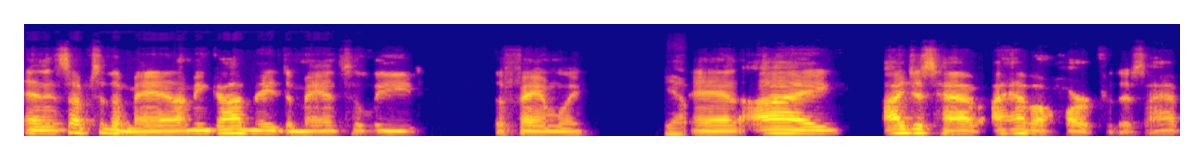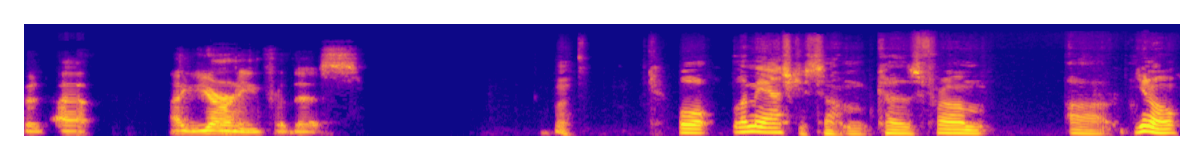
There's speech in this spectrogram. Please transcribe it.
and it's up to the man. I mean, God made the man to lead the family. Yeah. And I I just have I have a heart for this. I have a a, a yearning for this. Hmm. Well, let me ask you something because from uh, you know,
